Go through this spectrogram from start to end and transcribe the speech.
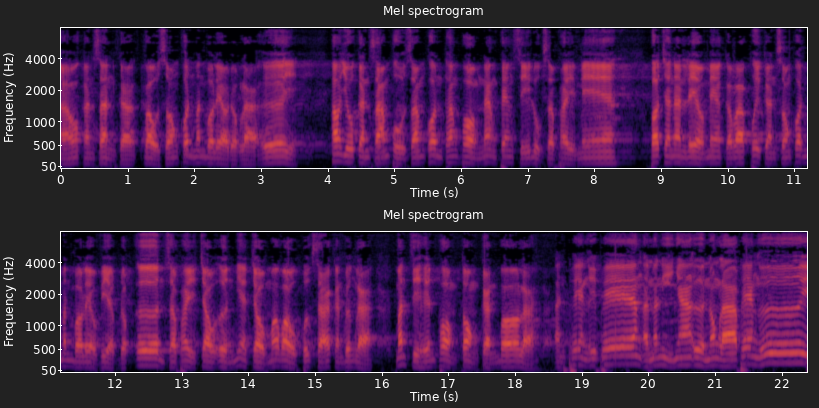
เอากันสั้นกะเว้าสองคนมันบ่แล้วดอกล่ะเอ้ย เฮาอยู่กันสามผู้สามคนทั้งพร้อมนั่งแป้งสีลูกสะใภ้แม่ เพราะฉะนั้นแล้วแม่กะว่าคุยกันสองคนมันบ่แล้วเวียกดอกเอิญสะใภ้เจ้าเอิญเมียเจ้ามาเว้าปรึกษากันเบื้องหล่ะมันสิเห็นพร้อมต้องกันบ่ล่ะ อันแพงเอ้ยแพงอันมันนี่ยาเอิญนน้องลาแพงเอ้ย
